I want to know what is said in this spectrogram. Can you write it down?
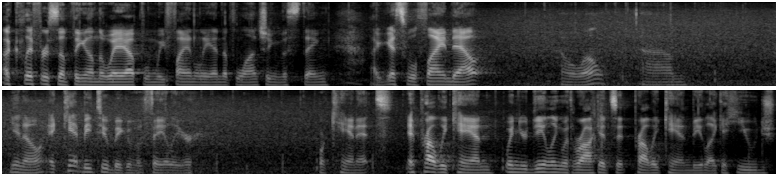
a cliff or something on the way up when we finally end up launching this thing. I guess we'll find out. Oh well, um, you know, it can't be too big of a failure. Or can it? It probably can. When you're dealing with rockets, it probably can be like a huge,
